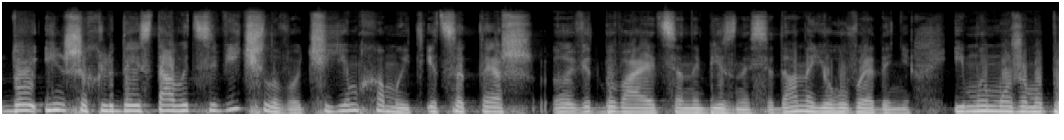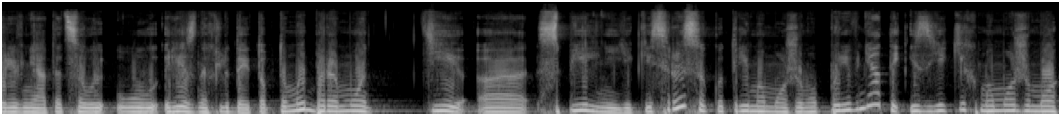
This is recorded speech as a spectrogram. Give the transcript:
до інших людей ставиться вічливо, чи їм хамить, і це теж е, відбувається на бізнесі, да, на його веденні. І ми можемо порівняти це у різних людей. Тобто ми беремо ті е, спільні якісь риси, котрі ми можемо порівняти, і з яких ми можемо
